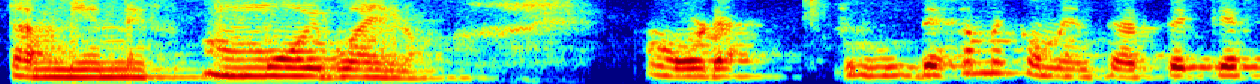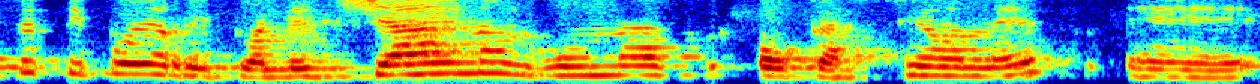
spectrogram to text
también es muy bueno. Ahora, déjame comentarte que este tipo de rituales ya en algunas ocasiones eh,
